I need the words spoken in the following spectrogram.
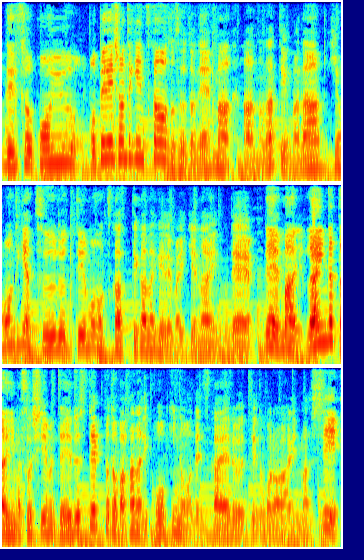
あ、で、そう、こういうオペレーション的に使おうとするとね、まあ、あの、なんていうかな、基本的にはツールっていうものを使っていかなければいけないので、で、まあ、LINE だったら今、そう CM って L ステップとかかなり高機能で使えるっていうところがありますし、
